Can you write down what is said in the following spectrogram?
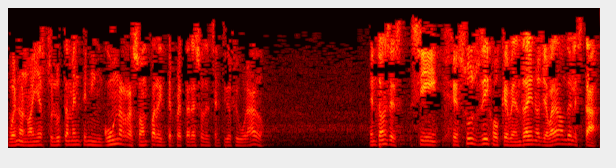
Bueno, no hay absolutamente ninguna razón para interpretar eso del sentido figurado. Entonces, si Jesús dijo que vendrá y nos llevará donde Él está,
